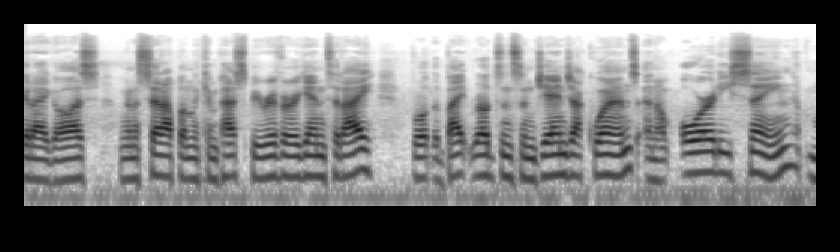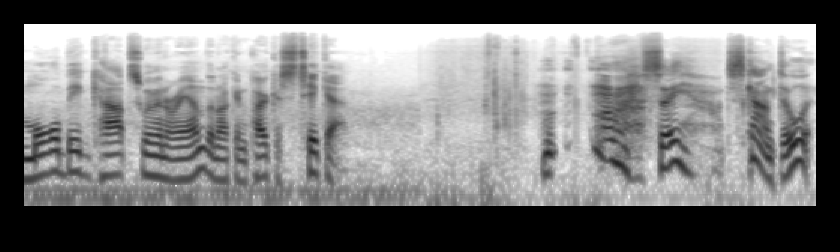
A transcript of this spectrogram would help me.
G'day guys, I'm going to set up on the Campaspe River again today. Brought the bait rods and some Jan Juc worms and I've already seen more big carp swimming around than I can poke a stick at. See, I just can't do it.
